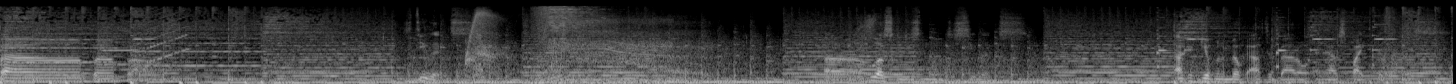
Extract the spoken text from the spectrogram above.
Bum, bum, bum. Steelix. Uh, who else can use some to Steelix? I could give him the milk after battle and have Spike deal with this.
